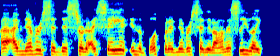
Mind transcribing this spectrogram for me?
I, i've never said this sort of i say it in the book but i've never said it honestly. Like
